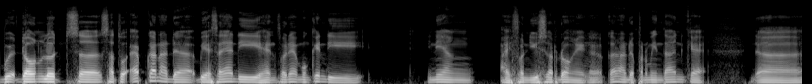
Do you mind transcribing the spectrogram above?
buat download satu app kan ada biasanya di handphonenya mungkin di ini yang iPhone user dong ya. Kan, ada permintaan kayak eh,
